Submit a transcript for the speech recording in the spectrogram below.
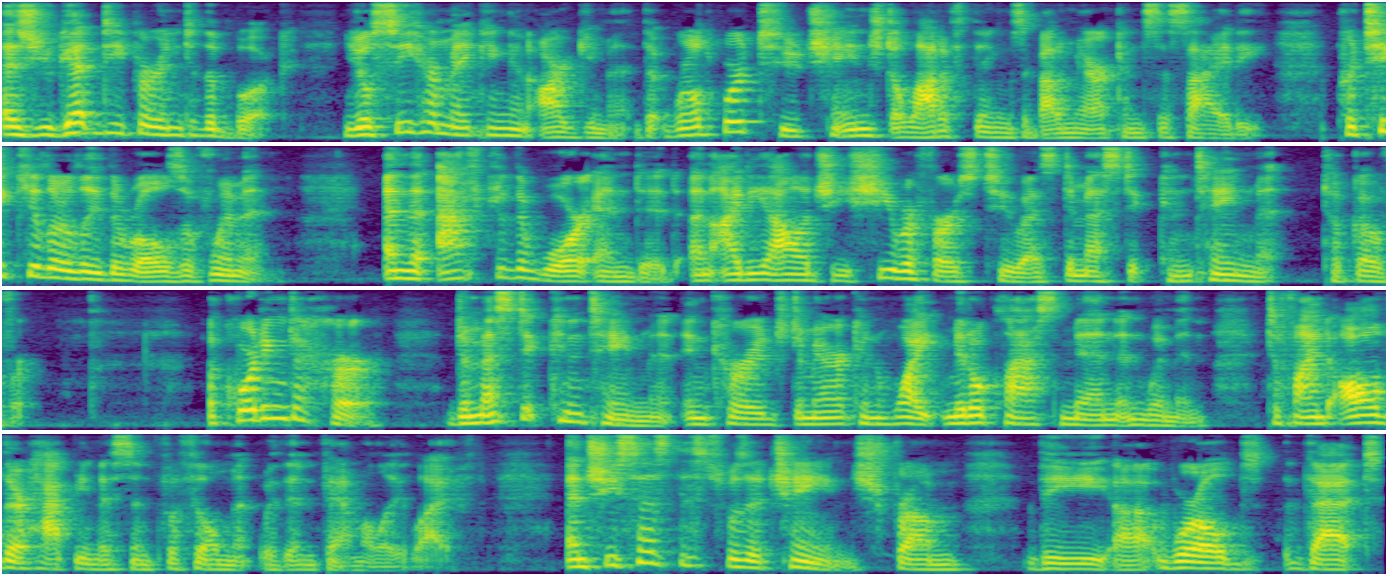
As you get deeper into the book, you'll see her making an argument that World War II changed a lot of things about American society, particularly the roles of women, and that after the war ended, an ideology she refers to as domestic containment took over. According to her, Domestic containment encouraged American white middle class men and women to find all their happiness and fulfillment within family life. And she says this was a change from the uh, world that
